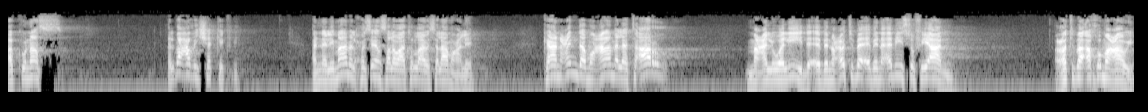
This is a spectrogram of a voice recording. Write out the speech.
أكو نص البعض يشكك فيه أن الإمام الحسين صلوات الله وسلامه عليه كان عنده معاملة أرض مع الوليد ابن عتبة ابن أبي سفيان. عتبة أخو معاوية.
